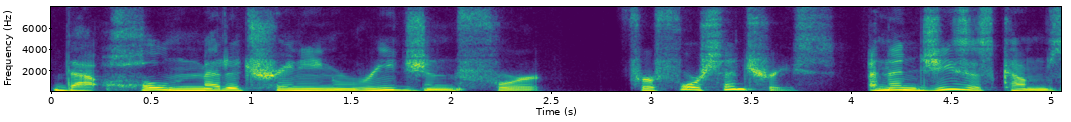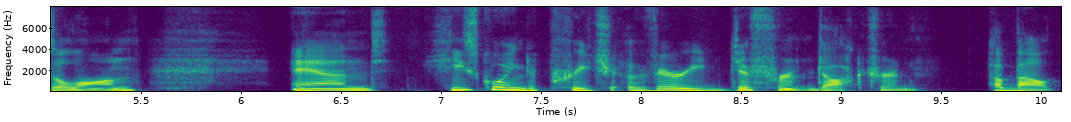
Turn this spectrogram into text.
that whole Mediterranean region for, for four centuries. And then Jesus comes along and he's going to preach a very different doctrine about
